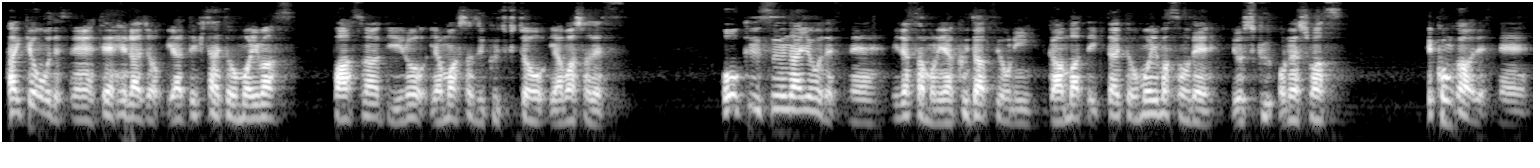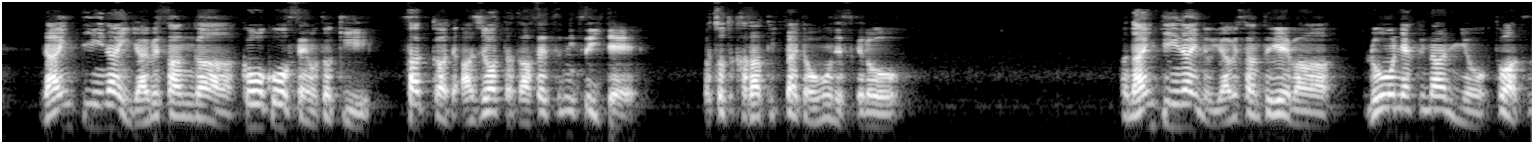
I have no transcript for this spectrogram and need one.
はい、今日もですね、底辺ラジオやっていきたいと思います。パーソナリティの山下塾塾長、山下です。お送りする内容ですね、皆様の役立つように頑張っていきたいと思いますので、よろしくお願いします。で今回はですね、ナインティナイン矢部さんが高校生の時、サッカーで味わった挫折について、ちょっと語っていきたいと思うんですけど、まナインティナインの矢部さんといえば、老若男女問わず、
